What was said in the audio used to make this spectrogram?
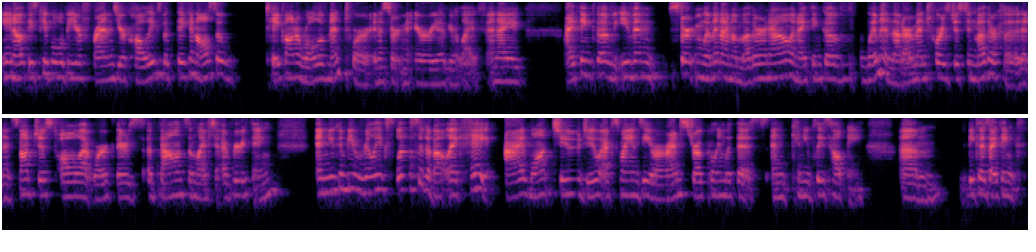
you know these people will be your friends your colleagues but they can also take on a role of mentor in a certain area of your life. And i i think of even certain women i'm a mother now and i think of women that are mentors just in motherhood. And it's not just all at work. There's a balance in life to everything and you can be really explicit about like hey i want to do x y and z or i'm struggling with this and can you please help me? Um, because i think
